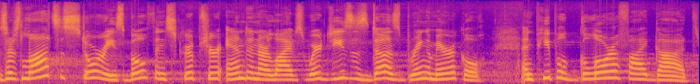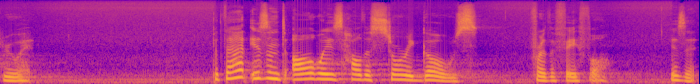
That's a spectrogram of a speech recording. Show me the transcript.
There's lots of stories, both in Scripture and in our lives, where Jesus does bring a miracle and people glorify God through it. But that isn't always how the story goes for the faithful, is it?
